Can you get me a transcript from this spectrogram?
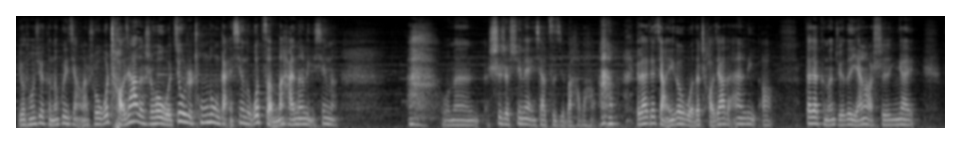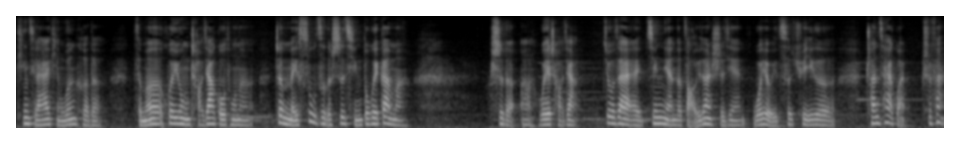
有同学可能会讲了，说我吵架的时候我就是冲动感性的，我怎么还能理性呢？啊，我们试着训练一下自己吧，好不好？给大家讲一个我的吵架的案例啊，大家可能觉得严老师应该听起来还挺温和的，怎么会用吵架沟通呢？这没素质的事情都会干吗？是的啊，我也吵架。就在今年的早一段时间，我有一次去一个川菜馆吃饭，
